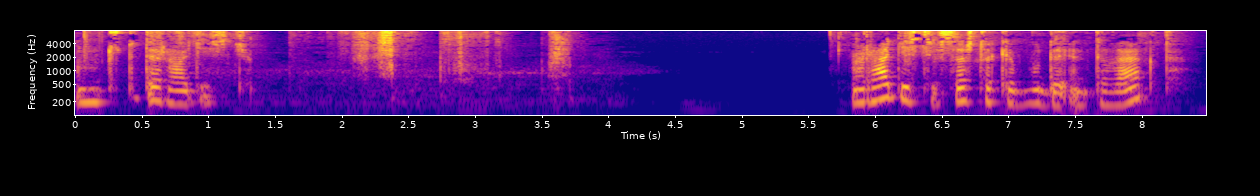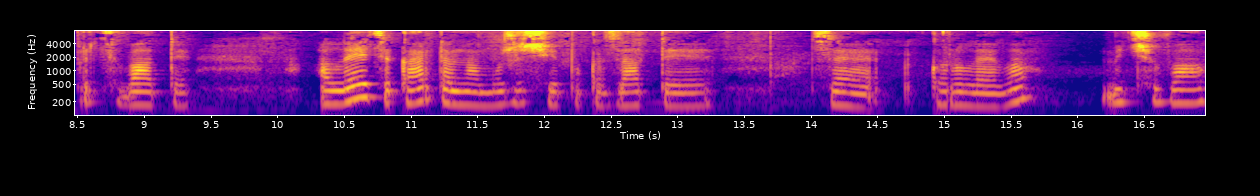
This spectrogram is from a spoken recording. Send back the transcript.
Ну, тут іде радість. Радість і все ж таки буде інтелект працювати. Але ця карта нам може ще показати це королева мечова.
